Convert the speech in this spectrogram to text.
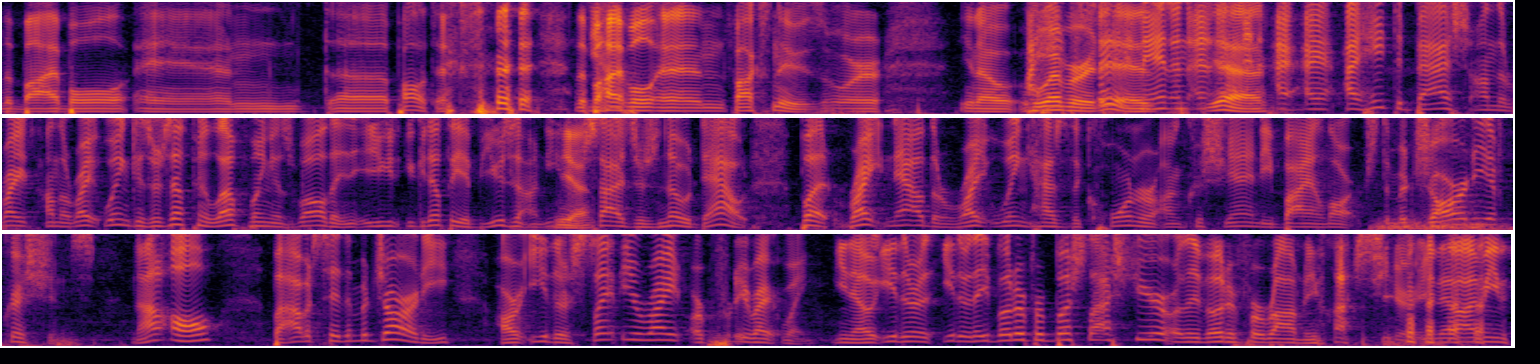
the Bible and uh, politics, the Bible and Fox News, or you know whoever it is. it and, and- yeah, and I, I, I hate to bash on the right on the right wing because there's definitely left wing as well. That you, you could definitely abuse it on either Yeah. side. There's no doubt. But right now, the right wing has the corner on Christianity by and large. The majority of Christians, not all, but I would say the majority are either slightly right or pretty right wing. You know, either either they voted for Bush last year or they voted for Romney last year. You know, I mean,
